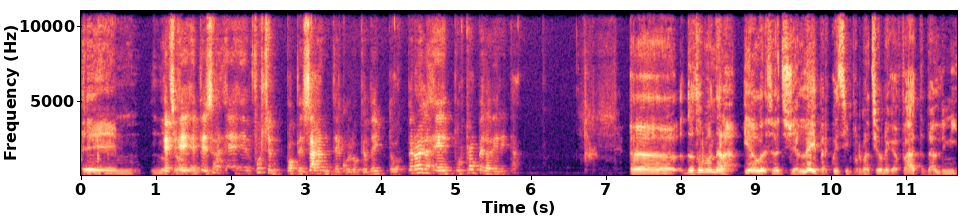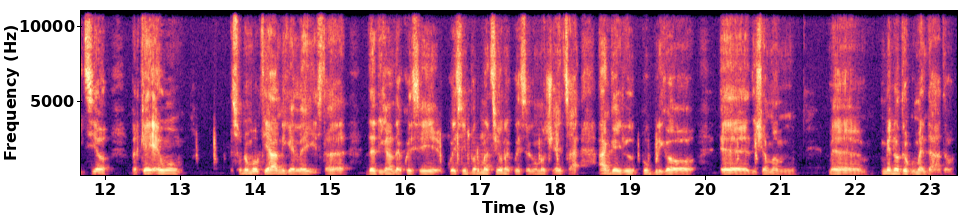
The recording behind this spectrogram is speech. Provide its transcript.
eh, è, so. è, è, pesa- è, forse un po' pesante quello che ho detto, però la, purtroppo è la verità. Uh, dottor Mondanà, io le dice, lei per questa informazione che ha fatto dall'inizio, perché un, sono molti anni che lei sta dedicando a queste, queste informazioni, a questa conoscenza anche il pubblico, eh, diciamo, eh, meno documentato.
